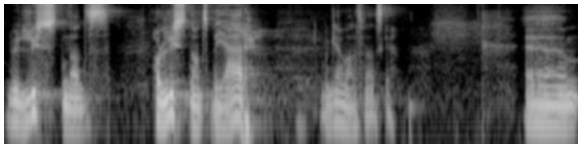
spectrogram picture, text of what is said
Du lystnads, har lystnadsbegär, på gammal svenska. Ehm,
